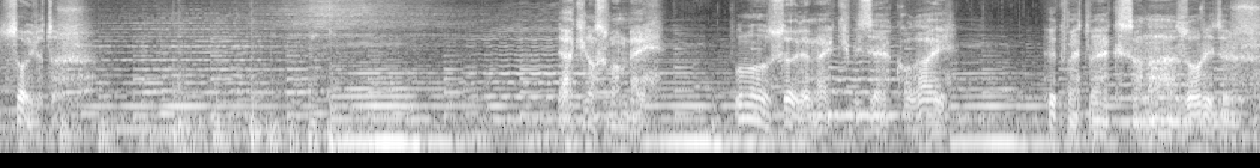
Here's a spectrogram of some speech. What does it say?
soyludur. Lakin Osman Bey, bunu söylemek bize kolay, hükmetmek sana zor idir.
